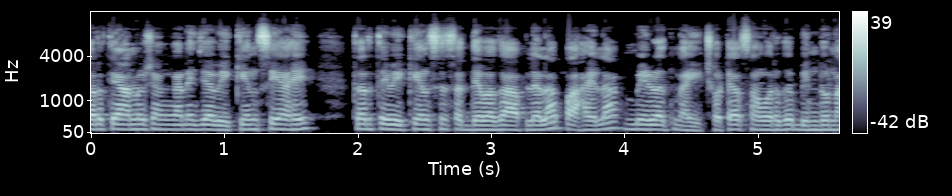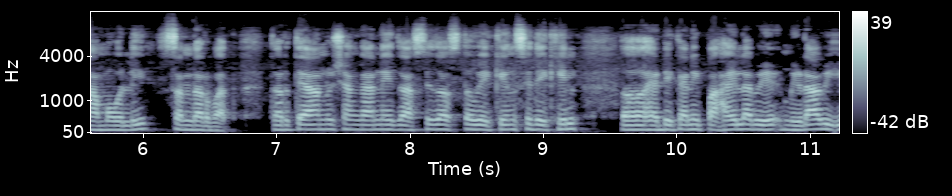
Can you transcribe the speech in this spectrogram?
तर त्या अनुषंगाने ज्या वेकेन्सी आहे तर ते वेकेन्सी सध्या बघा आपल्याला पाहायला मिळत नाही. छोट्या संवर्ग बिंदू नामवली संदर्भात. तर त्या अनुषंगाने जास्तीत जास्त वेकेन्सी देखील ह्या ठिकाणी पाहायला मिळावी.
